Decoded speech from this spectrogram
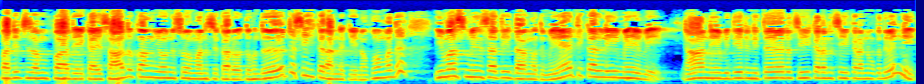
පටිච සම්පාදයකයි සාධකං යෝනිසුව මනසිකරෝතු හොඳට සිහි කරන්න කිය නොකොහොමද ඉමස්මින් සති දංගොතු මේ ඇතිකල්ලී මෙහෙවේ. ආනේ විදියට නිතර සීකරන්න සීකරන්නමකද වෙන්නේ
